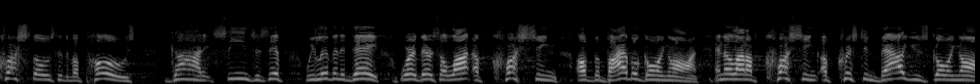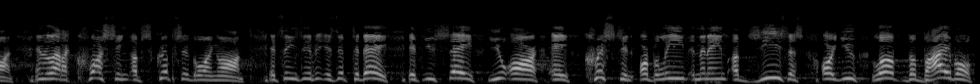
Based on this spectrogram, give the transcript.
crush those that have opposed God. It seems as if we live in a day where there's a lot of crushing of the Bible going on, and a lot of crushing of Christian values going on, and a lot of crushing of Scripture going on. It seems as if today, if you say you are a Christian or believe in the name of Jesus or you love the Bible,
